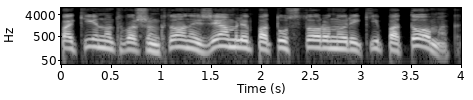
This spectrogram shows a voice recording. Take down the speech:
покинут Вашингтон и земли по ту сторону реки Потомок.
